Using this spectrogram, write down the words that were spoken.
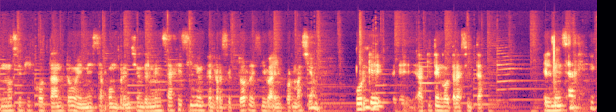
no se fijó tanto en esa comprensión del mensaje, sino en que el receptor reciba la información. Porque aquí tengo otra cita. El mensaje,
